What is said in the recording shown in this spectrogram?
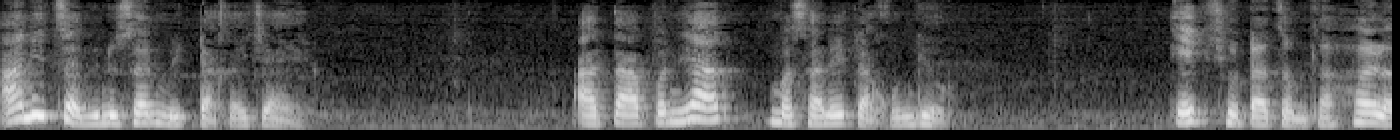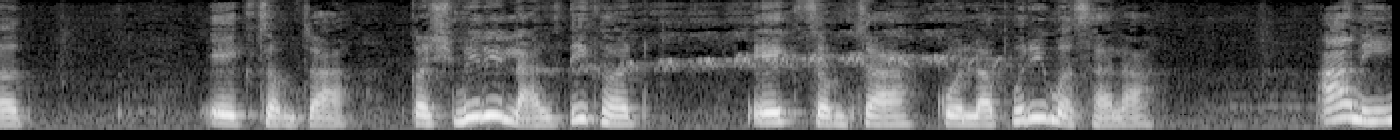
आणि चवीनुसार मीठ टाकायचे आहे. आता आपण यात मसाले टाकून घेऊ. एक छोटा चमचा हळद एक चमचा कश्मीरी लाल तिखट एक चमचा कोल्हापुरी मसाला आणि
